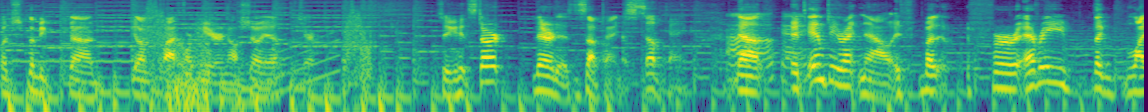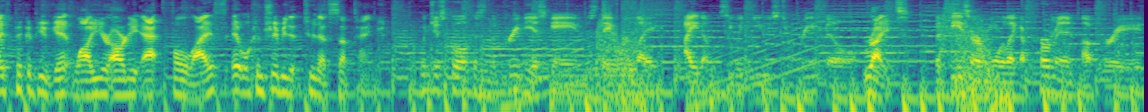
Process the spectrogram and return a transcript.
Which, let me uh, get on the platform here and I'll show you. Sure. So you hit start, there it is, the sub-tanks. sub-tank. Oh, now, okay. it's empty right now, If but for every like life pickup you get while you're already at full life, it will contribute it to that sub-tank. Which is cool because in the previous games they were like items you would use to refill, Right. but these are more like a permanent upgrade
